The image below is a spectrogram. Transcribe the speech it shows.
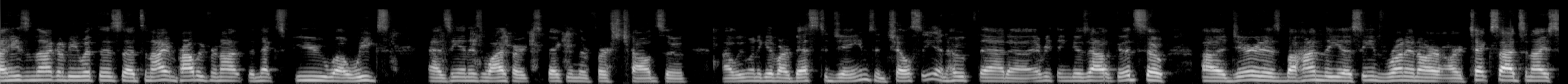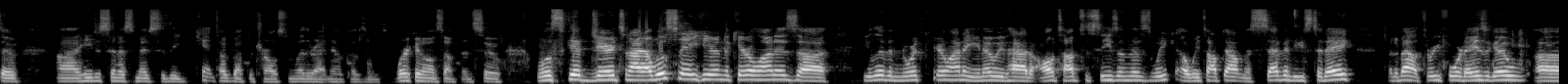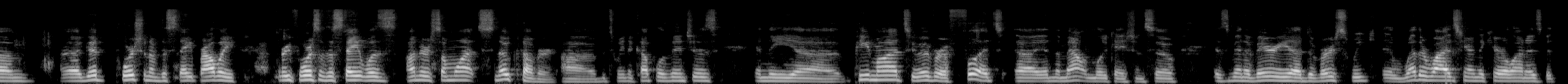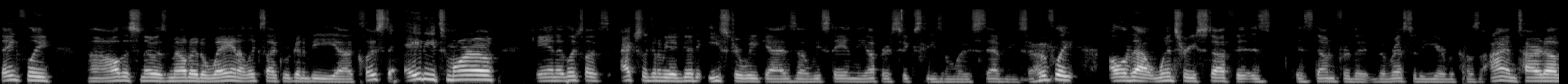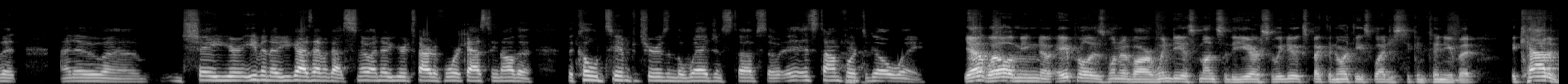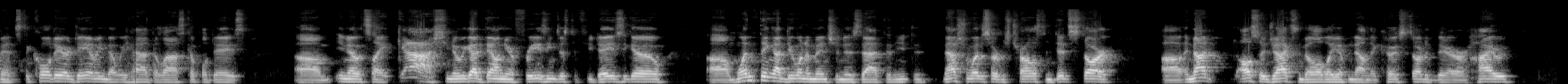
he's not going to be with us tonight, and probably for not the next few weeks, as he and his wife are expecting their first child. So uh, we want to give our best to James and Chelsea and hope that uh, everything goes out good. So uh, Jared is behind the uh, scenes running our, our tech side tonight. So uh, he just sent us a message that he can't talk about the Charleston weather right now because he's working on something. So we'll skip Jared tonight. I will say here in the Carolinas, uh, if you live in North Carolina, you know we've had all types of season this week. we topped out in the 70s today, but about three, four days ago, um, a good portion of the state, probably – three fourths of the state was under somewhat snow cover, uh, between a couple of inches in the uh, Piedmont to over a foot uh, in the mountain location. So it's been a very uh, diverse week uh, weather-wise here in the Carolinas. But thankfully, uh, all the snow has melted away, and it looks like we're going to be close to 80 tomorrow. And it looks like it's actually going to be a good Easter week as we stay in the upper 60s and low 70s. So hopefully, all of that wintry stuff is is done for the the rest of the year because I am tired of it. I know uh, Shay, you're even though you guys haven't got snow, I know you're tired of forecasting all the the cold temperatures and the wedge and stuff. So it's time for it to go away. Yeah, well, I mean, you know, April is one of our windiest months of the year, so we do expect the northeast wedges to continue. But the CAD events, the cold air damming that we had the last couple days, um, you know, it's like, gosh, you know, we got down near freezing just a few days ago. Um, one thing I do want to mention is that the, the National Weather Service Charleston did start uh, and not also Jacksonville, all the way up and down the coast, started their high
